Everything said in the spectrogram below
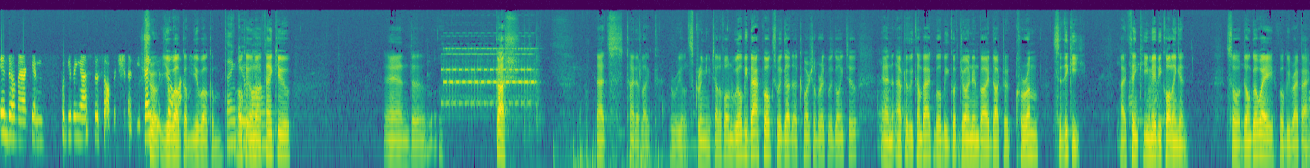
Indo American for giving us this opportunity. Thank sure, you so you're much. welcome. You're welcome. Thank you, Okay, Uma. Thank you. And uh, gosh, that's kind of like a real screaming telephone. We'll be back, folks. We got a commercial break we're going to, and after we come back, we'll be go- joined in by Dr. Khurram Siddiqui. I think he may be calling in. So don't go away. We'll be right back.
